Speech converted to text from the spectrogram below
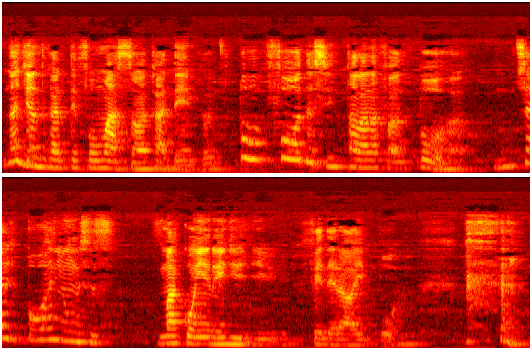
Não adianta o cara ter formação acadêmica. Pô, foda-se, tá lá na fala, porra. Não serve de porra nenhuma esses maconheiros aí de, de, federal aí, porra.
